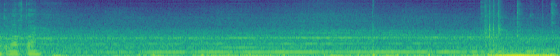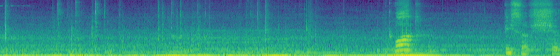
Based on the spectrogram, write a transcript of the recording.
Not enough time. What? Piece of shit.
